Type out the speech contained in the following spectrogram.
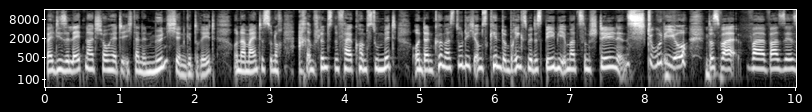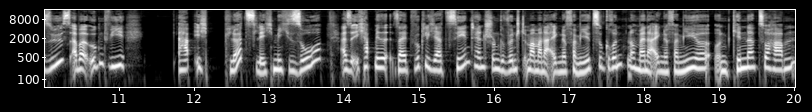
weil diese Late-Night-Show hätte ich dann in München gedreht. Und da meintest du noch, ach, im schlimmsten Fall kommst du mit und dann kümmerst du dich ums Kind und bringst mir das Baby immer zum Stillen ins Studio. Das war, war, war sehr süß, aber irgendwie habe ich plötzlich mich so, also ich habe mir seit wirklich Jahrzehnten schon gewünscht, immer meine eigene Familie zu gründen und meine eigene Familie und Kinder zu haben.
